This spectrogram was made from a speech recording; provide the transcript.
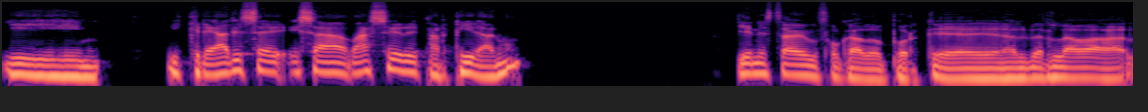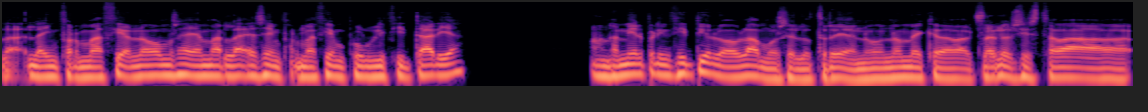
y, crear ese, esa base de partida, ¿no? ¿Quién está enfocado? Porque al ver la, la, información, no vamos a llamarla esa información publicitaria, a mí al principio lo hablamos el otro día, no, no me quedaba claro si estaba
